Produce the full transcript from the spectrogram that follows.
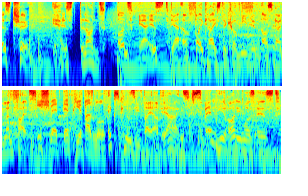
ist schön. Er ist blond. Und er ist der erfolgreichste Comedian aus Rheinland-Pfalz. Ich werd der Pierpasmus. Exklusiv bei RPA1. Sven Hieronymus ist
